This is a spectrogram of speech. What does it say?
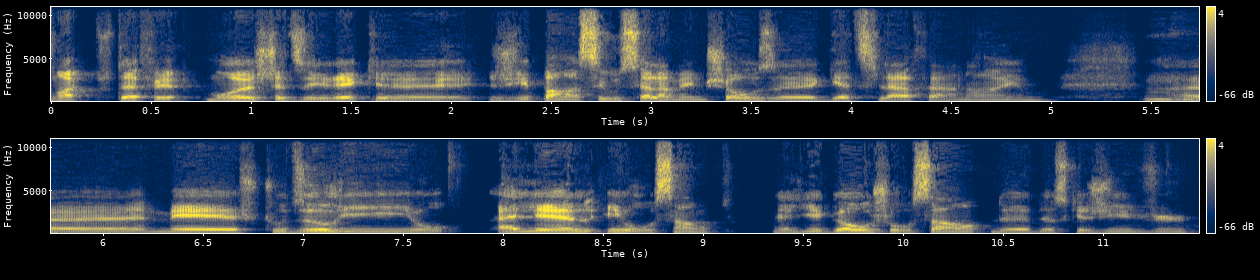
Oui, tout à fait. Moi, je te dirais que j'ai pensé aussi à la même chose, euh, Getzlaff à Anaheim. Mm-hmm. Euh, mais je te dire, il est à l'aile et au centre. est gauche au centre de, ce que j'ai vu.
